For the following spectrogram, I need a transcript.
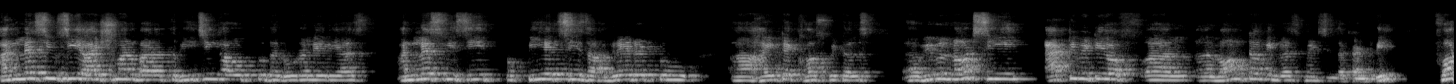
Unless you see Ayushman Bharat reaching out to the rural areas, unless we see PHCs upgraded to uh, high-tech hospitals, uh, we will not see activity of uh, uh long-term investments in the country. For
